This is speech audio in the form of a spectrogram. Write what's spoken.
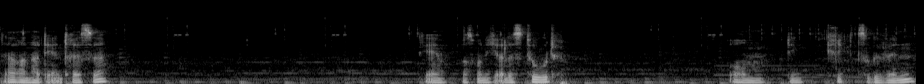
Daran hat er Interesse. Okay, was man nicht alles tut, um den Krieg zu gewinnen.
